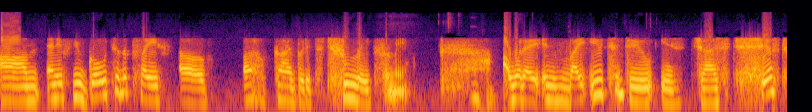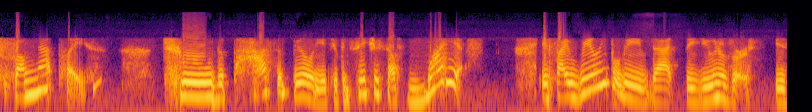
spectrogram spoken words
Um, and if you go to the place of, oh God, but it's too late for me. Uh, what I invite you to do is just shift from that place to the possibility, if you can say to yourself, what if? If I really believe that the universe is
